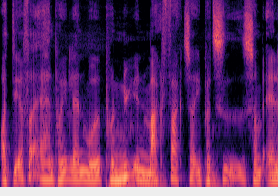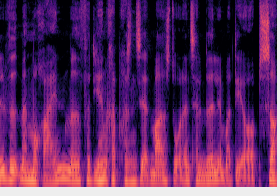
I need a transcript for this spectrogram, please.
Og derfor er han på en eller anden måde på ny en magtfaktor i partiet, som alle ved, man må regne med, fordi han repræsenterer et meget stort antal medlemmer deroppe. Så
